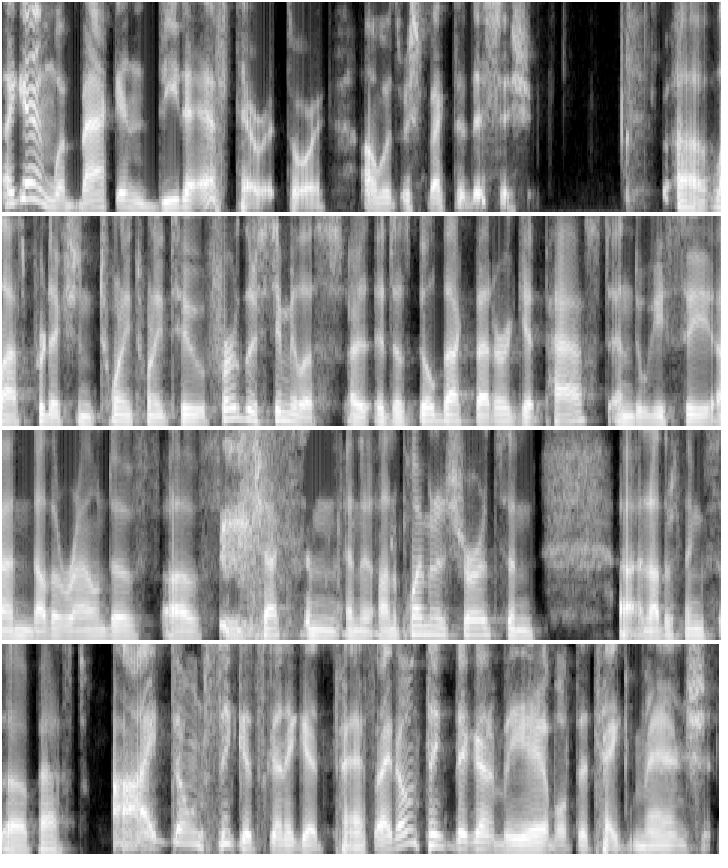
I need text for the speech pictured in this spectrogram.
again, we're back in D to F territory uh, with respect to this issue. Uh, last prediction 2022 further stimulus. Uh, does build back better get passed? And do we see another round of of checks and, and unemployment insurance and uh, and other things uh, passed? I don't think it's going to get passed. I don't think they're going to be able to take Manchin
